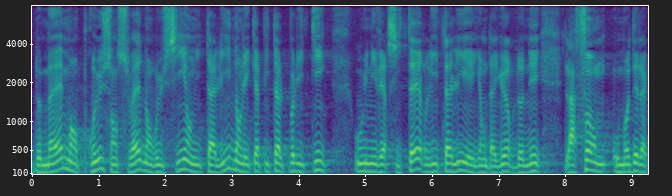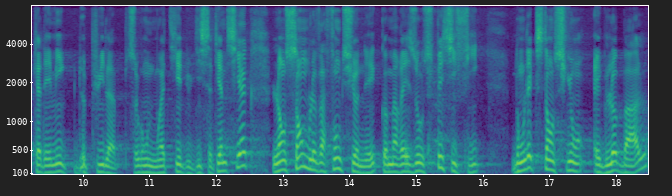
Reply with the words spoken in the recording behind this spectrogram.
De même, en Prusse, en Suède, en Russie, en Italie, dans les capitales politiques ou universitaires, l'Italie ayant d'ailleurs donné la forme au modèle académique depuis la seconde moitié du XVIIe siècle, l'ensemble va fonctionner comme un réseau spécifique dont l'extension est globale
